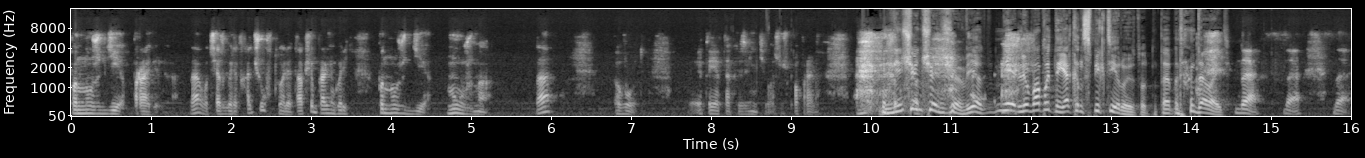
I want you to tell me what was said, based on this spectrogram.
По нужде, правильно. Да? Вот сейчас говорят «хочу в туалет», а вообще правильно говорить «по нужде». Нужно. Да? Вот. Это я так, извините, вас уж поправил. Ничего, ничего, ничего. Я, мне любопытно, я конспектирую тут. Давайте. Да, да, да.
